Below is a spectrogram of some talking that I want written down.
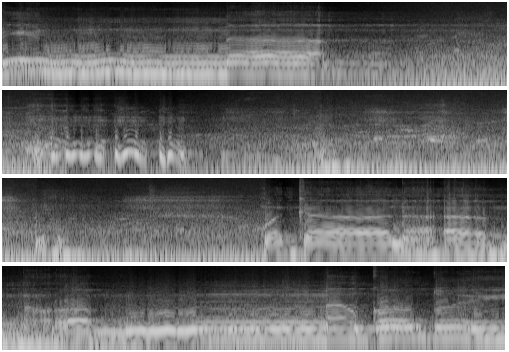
منا. وكان أمرا مقضيا.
